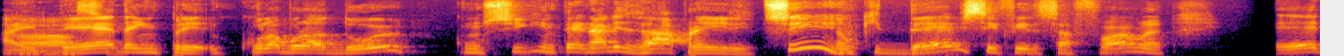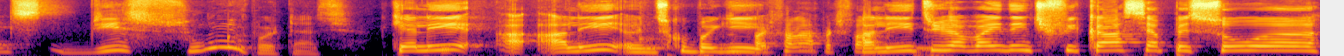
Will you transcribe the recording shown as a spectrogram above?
a Ah, ideia sim. da empresa, o colaborador consiga internalizar para ele. Sim. Então, que deve ser feito dessa forma é de, de suma importância. Porque ali, a- ali, desculpa aqui, Pode falar, pode falar. ali tu já vai identificar se a pessoa,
